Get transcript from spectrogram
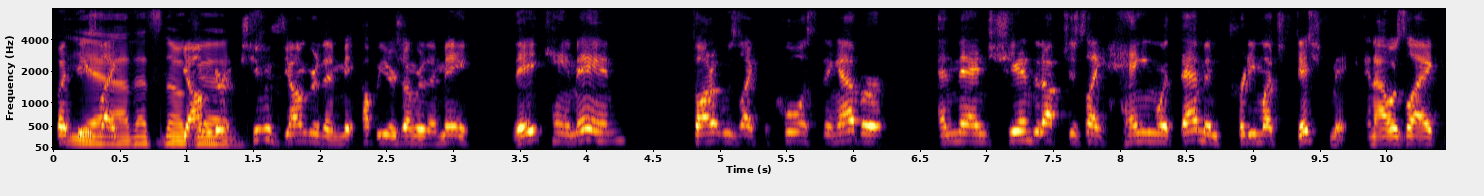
But these yeah, like that's no younger, good. she was younger than me, a couple years younger than me. They came in, thought it was like the coolest thing ever, and then she ended up just like hanging with them and pretty much ditched me. And I was like,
